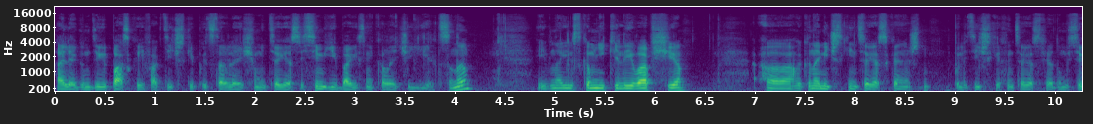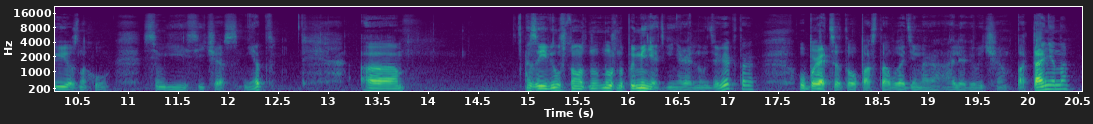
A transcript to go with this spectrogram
Олегом Дерипаской фактически представляющим интересы семьи Бориса Николаевича Ельцина, и в Норильском никеле и вообще э, экономические интересы, конечно, политических интересов, я думаю, серьезных у семьи сейчас нет, э, заявил, что нужно поменять генерального директора, убрать с этого поста Владимира Олеговича Потанина –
